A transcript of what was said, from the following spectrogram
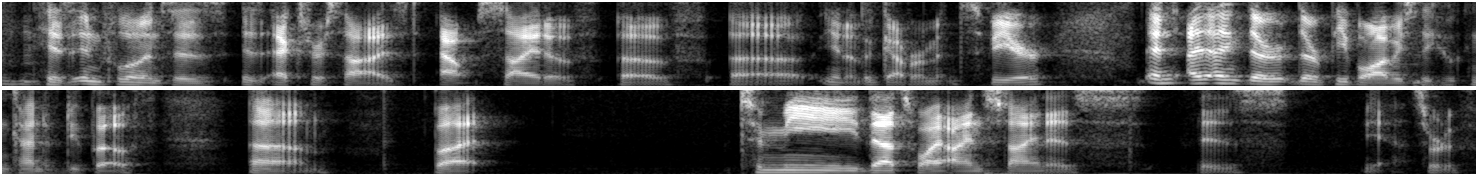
Mm-hmm. His influence is is exercised outside of of uh, you know the government sphere, and I, I think there there are people obviously who can kind of do both. Um, but to me, that's why Einstein is is yeah sort of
